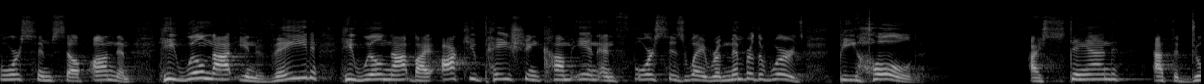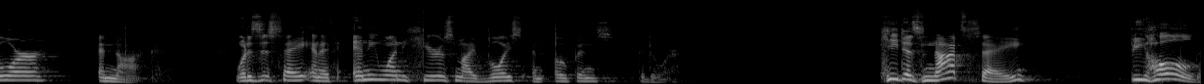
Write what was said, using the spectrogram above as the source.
force himself on them. He will not invade. He will not, by occupation, come in and force his way. Remember the words Behold, I stand at the door and knock. What does it say? And if anyone hears my voice and opens the door. He does not say, Behold,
